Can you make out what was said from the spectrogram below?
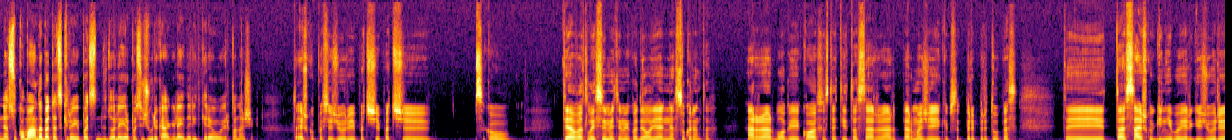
ne su komanda, bet atskirai pats individualiai ir pasižiūri, ką galėjai daryti geriau ir panašiai. Tai aišku, pasižiūri ypač, ypač, sakau, tie vat laisvi metimai, kodėl jie nesukrenta. Ar, ar blogai kojos sustatytos, ar, ar per mažai, kaip pritūpęs. Tai tas, aišku, gynyboje irgi žiūri,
